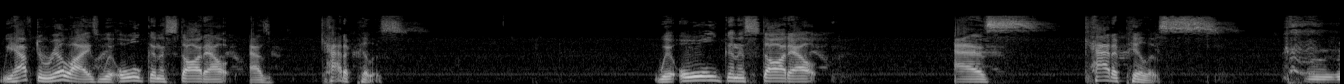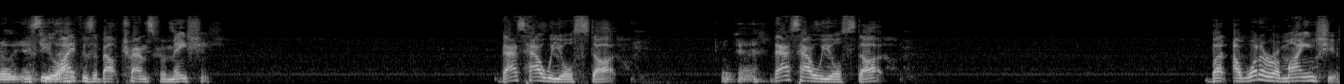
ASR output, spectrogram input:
we have to realize we're all going to start out as caterpillars. We're all going to start out as caterpillars. Really You see, life is about transformation. That's how we all start. Okay. That's how we all start. But I want to remind you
